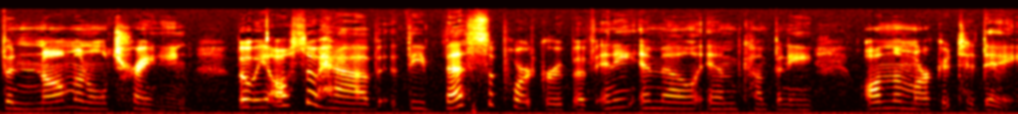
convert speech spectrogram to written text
phenomenal training, but we also have the best support group of any MLM company on the market today.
